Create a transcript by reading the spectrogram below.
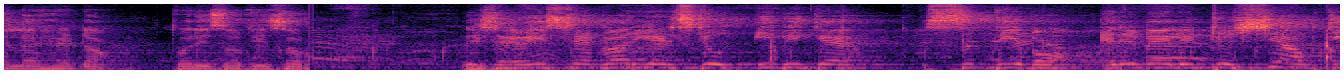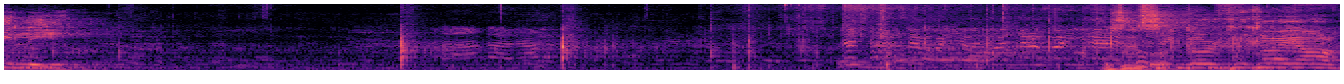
special head police officer. This is Eastern Warriors to Ibike Sandeepo Erimeli to Shyam Gilly. It's a single player.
